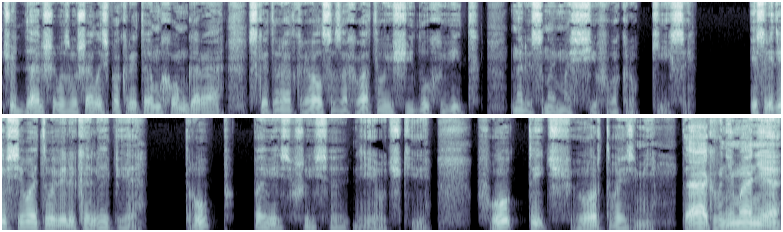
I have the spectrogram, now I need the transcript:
Чуть дальше возвышалась покрытая мхом гора, с которой открывался захватывающий дух вид на лесной массив вокруг кисы. И среди всего этого великолепия труп повесившейся девочки. Фу ты, черт возьми! «Так, внимание!»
